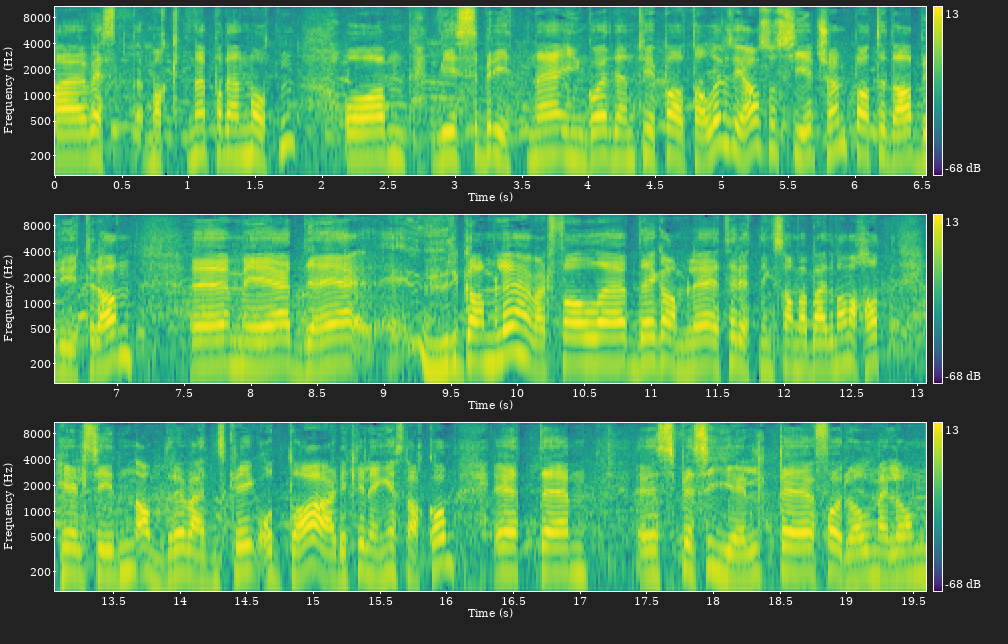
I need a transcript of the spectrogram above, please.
eh, vestmaktene på den måten. Og mm, hvis britene inngår den type avtaler, ja, så sier Trump at da bryter han eh, med det urgamle, i hvert fall det gamle etterretningssamarbeidet man har hatt helt siden andre verdenskrig. Og da er det ikke lenger snakk om et spesielt forhold mellom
